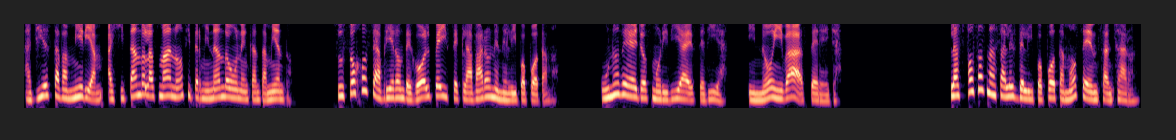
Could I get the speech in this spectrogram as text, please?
Allí estaba Miriam, agitando las manos y terminando un encantamiento. Sus ojos se abrieron de golpe y se clavaron en el hipopótamo. Uno de ellos moriría ese día, y no iba a ser ella. Las fosas nasales del hipopótamo se ensancharon.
